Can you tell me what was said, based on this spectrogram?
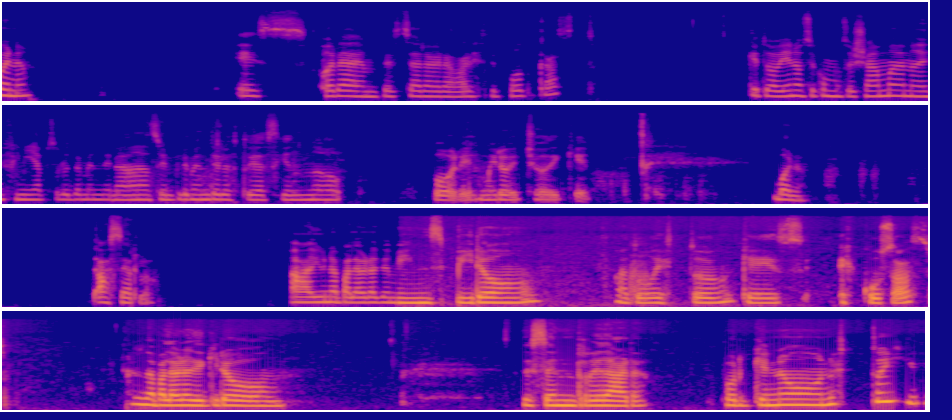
Bueno, es hora de empezar a grabar este podcast, que todavía no sé cómo se llama, no definí absolutamente nada, simplemente lo estoy haciendo por el mero hecho de que, bueno, hacerlo. Hay una palabra que me inspiró a todo esto, que es excusas. Es una palabra que quiero desenredar, porque no, no estoy,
